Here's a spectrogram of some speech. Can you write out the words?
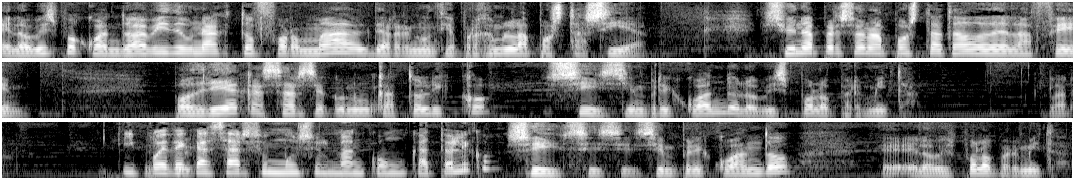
el obispo cuando ha habido un acto formal de renuncia, por ejemplo la apostasía. Si una persona ha apostatado de la fe, ¿podría casarse con un católico? Sí, siempre y cuando el obispo lo permita. Claro. ¿Y puede casarse un musulmán con un católico? Sí, sí, sí, siempre y cuando eh, el obispo lo permita.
